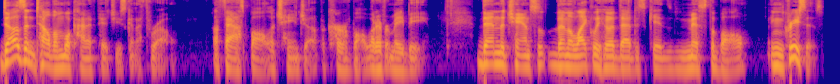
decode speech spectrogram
doesn't tell them what kind of pitch he's going to throw, a fastball, a changeup, a curveball, whatever it may be, then the chance, then the likelihood that his kids miss the ball increases.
